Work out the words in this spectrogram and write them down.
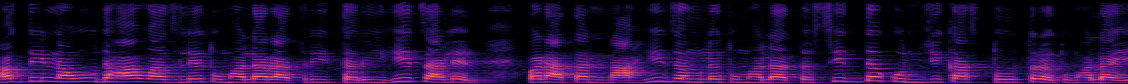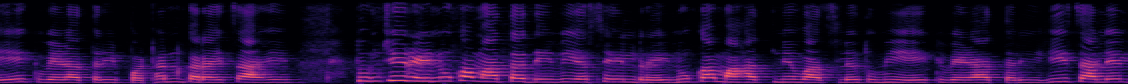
अगदी नऊ दहा वाजले तुम्हाला रात्री तरीही चालेल. पण आता नाही जमलं तुम्हाला तर सिद्ध कुंजिका स्तोत्र तुम्हाला एक वेळा तरी पठन करायचं आहे. तुमची रेणुका माता देवी असेल रेणुका महात्म्य वाचलं तुम्ही एक वेळा तरीही चालेल.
